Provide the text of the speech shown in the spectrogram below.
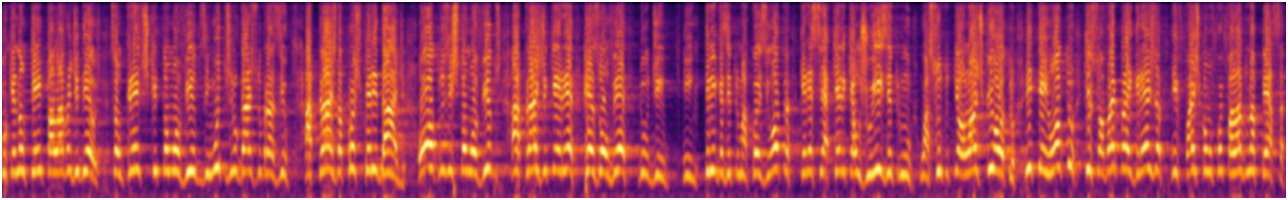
Porque não tem palavra de Deus. São crentes que estão movidos em muitos lugares do Brasil atrás da prosperidade. Outros estão movidos atrás de querer resolver do, de intrigas entre uma coisa e outra, querer ser aquele que é o juiz entre um, um assunto teológico e outro. E tem outro que só vai para a igreja e faz como foi falado na peça.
